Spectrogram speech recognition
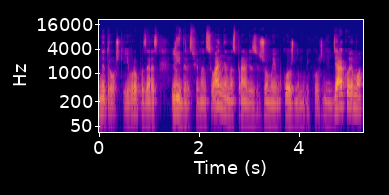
не трошки. Європа зараз лідер з фінансування, насправді, за що ми їм кожному і кожній дякуємо.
